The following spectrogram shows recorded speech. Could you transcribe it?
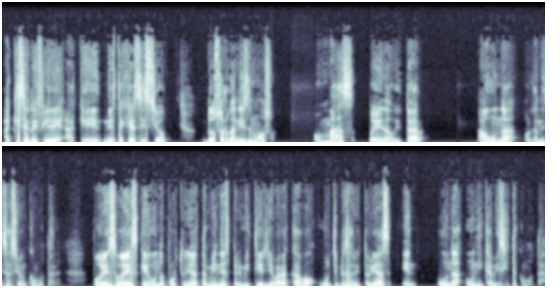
aquí se refiere a que en este ejercicio dos organismos o más pueden auditar a una organización como tal. Por eso es que una oportunidad también es permitir llevar a cabo múltiples auditorías en una única visita como tal.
